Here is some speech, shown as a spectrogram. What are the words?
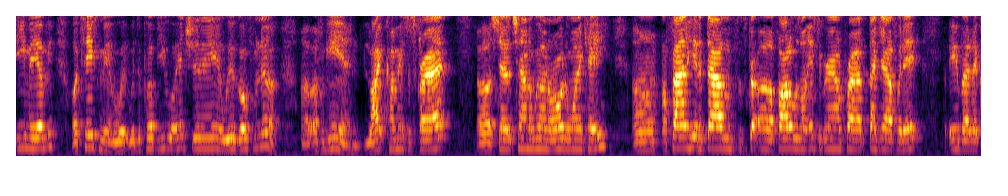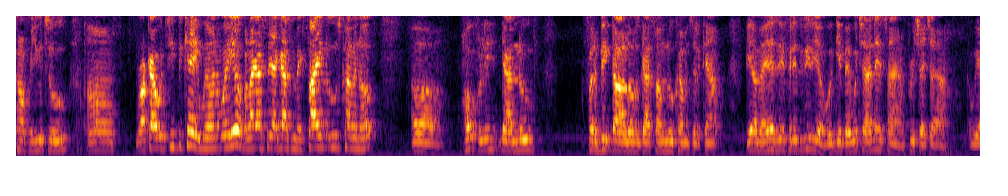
email me or text me with, with the puppy you are interested in. We'll go from there. Uh, again, like, comment, subscribe. Uh, share the channel. We're on the road to 1K. Um, I'm finally hit a thousand uh, followers on Instagram. Proud. Thank y'all for that. Everybody that come from YouTube. Um, rock out with TPK. We're on the way up. But like I said, I got some exciting news coming up. Uh, hopefully, got new for the big dog lovers. Got something new coming to the camp. Yeah, man, that's it for this video. We'll get back with y'all next time. Appreciate y'all. We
